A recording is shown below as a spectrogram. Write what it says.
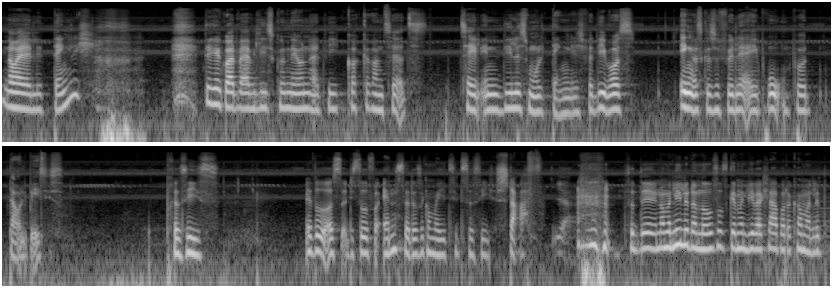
Når jeg er lidt danglish. det kan godt være, at vi lige skulle nævne, at vi godt kan komme til at tale en lille smule danglish, fordi vores engelske selvfølgelig er i brug på daglig basis. Præcis. Jeg ved også, at i stedet for ansatte, så kommer I tit til at sige staff. Ja. Så det, når man lige lytter med, så skal man lige være klar på, at der kommer lidt,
